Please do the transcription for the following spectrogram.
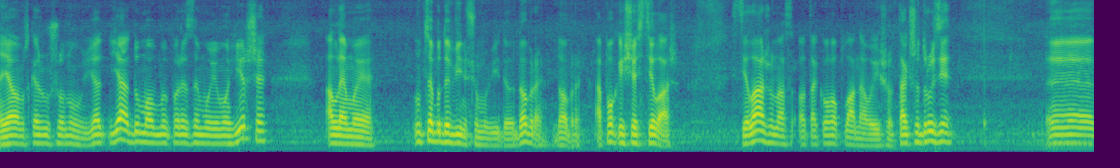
Я вам скажу, що ну, я, я думав, ми перезимуємо гірше, але ми. Ну, це буде в іншому відео, добре? Добре. А поки що стілаж. Стілаж у нас отакого плана вийшов. Так що, друзі, е,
